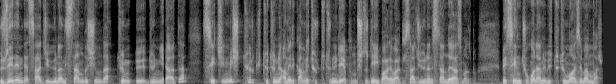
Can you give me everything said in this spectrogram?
Üzerinde sadece Yunanistan dışında tüm e, dünyada seçilmiş Türk tütünü, Amerikan ve Türk tütünüyle yapılmıştır diye ibare vardır. Sadece Yunanistan'da yazmaz bu. Ve senin çok önemli bir tütün malzemen var.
